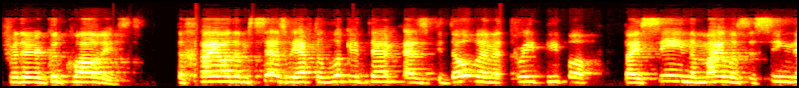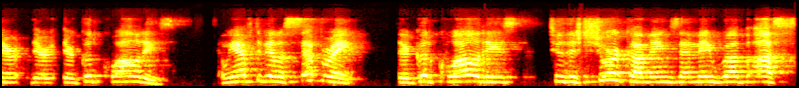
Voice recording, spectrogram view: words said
for their good qualities. The Chayei Adam says we have to look at them as gedolim, as great people, by seeing the milas, to seeing their, their, their good qualities. And we have to be able to separate their good qualities to the shortcomings that may rub us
